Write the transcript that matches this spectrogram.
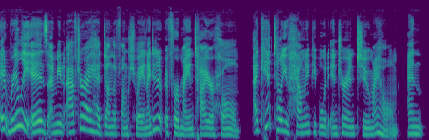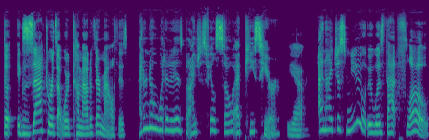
It really is. I mean, after I had done the feng shui and I did it for my entire home, I can't tell you how many people would enter into my home and the exact words that would come out of their mouth is, I don't know what it is, but I just feel so at peace here. Yeah. And I just knew it was that flow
